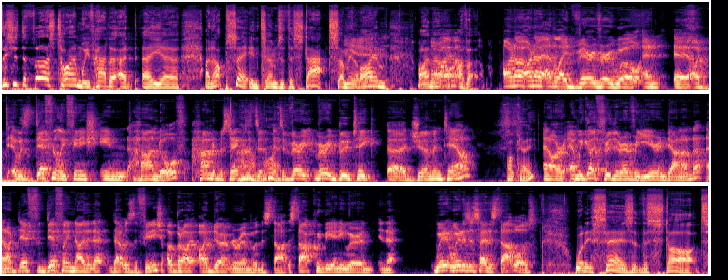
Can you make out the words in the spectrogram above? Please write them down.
this is the first time we've had a, a, a uh, an upset in terms of the stats. I mean, Yeah. I'm I'm, I know I know Adelaide very very well, and uh, I, it was definitely finished in Hahndorf, hundred percent. Ah, It's, a- right. it's a very very boutique uh, German town, okay. and I and we go through there every year in Down Under, and I def, definitely know that, that that was the finish, uh, but I, I don't remember the start. The start could be anywhere in, in that. Where, where does it say the start was? Well, it says that the start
